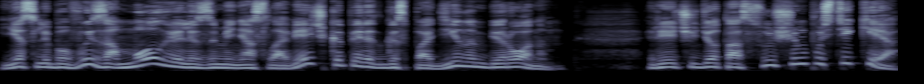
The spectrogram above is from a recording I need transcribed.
если бы вы замолвили за меня словечко перед господином Бероном. Речь идет о сущем пустяке.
